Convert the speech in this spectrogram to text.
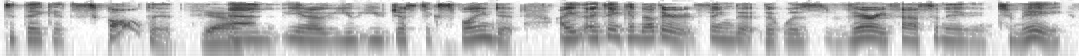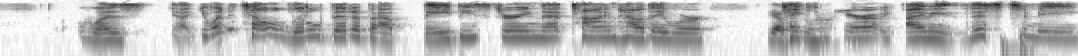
did they get scalded? Yeah. And you know, you you just explained it. I, I think another thing that that was very fascinating to me was you want to tell a little bit about babies during that time, how they were yes. taken care of. I mean, this to me.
